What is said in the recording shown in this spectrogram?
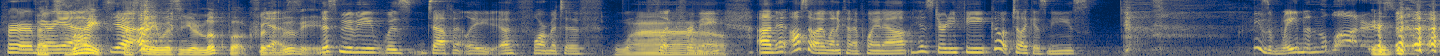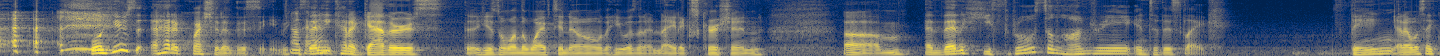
for That's Marianne. right. Yeah. That's right. It was in your lookbook for Yes. the movie. This movie was definitely a formative wow. flick for me. Um, and also, I want to kind of point out his dirty feet go up to like his knees. He's wading in the water. Well, here's the, I had a question at this scene because then he kind of gathers that he doesn't want the wife to know that he was on a night excursion, um, and then he throws the laundry into this like thing, and I was like,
